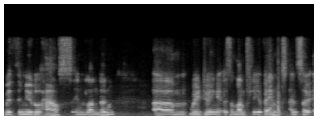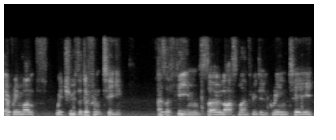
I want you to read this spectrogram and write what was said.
with the Noodle House in London, um, we're doing it as a monthly event, and so every month we choose a different tea as a theme. So last month we did green tea.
